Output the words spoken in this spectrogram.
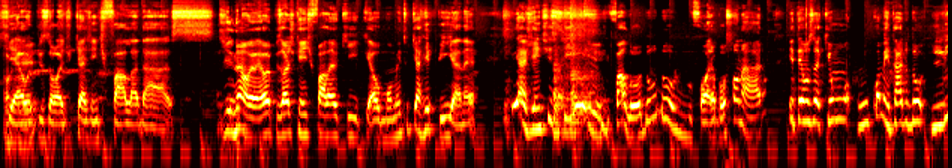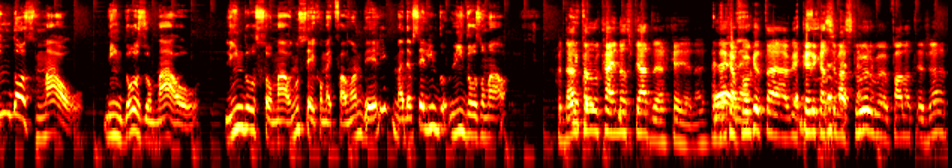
que Ok. é o episódio que a gente fala das. de- não, é o episódio que a gente fala que, que é o momento que arrepia, né? E a gente se falou do, do, do Fora Bolsonaro. E temos aqui um, um comentário do Lindosmal. Lindoso Mal. Lindo Somal. Não sei como é que fala o nome dele, mas deve ser Lindo, Lindoso Mal. Cuidado Ele pra não cair nas piadas aí, né? É, Daqui a né? pouco tá, a mecânica se masturba, o Paulo atejando.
